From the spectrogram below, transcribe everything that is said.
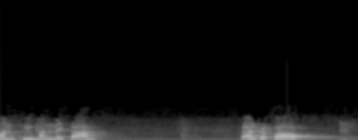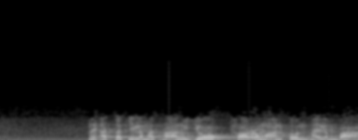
มั่นถือมั่นในกาม การประกอบในอัตตกิลมัฐานุโยกทรมานตนให้ลำบาก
